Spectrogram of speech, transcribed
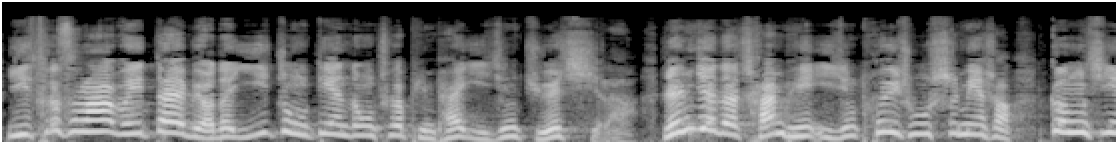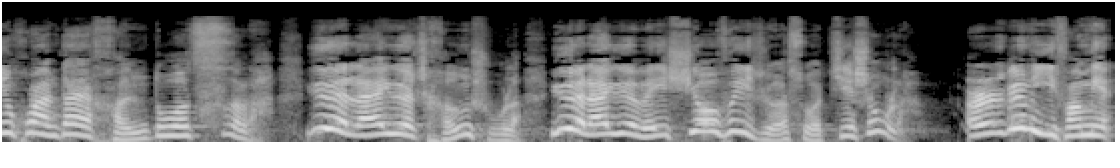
以特斯拉为代表的一众电动车品牌已经崛起了，人家的产品已经推出市面上更新换代很多次了，越来越成熟了，越来越为消费者所接受了。而另一方面，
